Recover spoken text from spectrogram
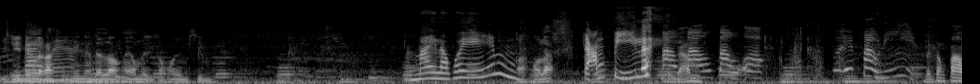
อีกนิดนึงแล้วกันได้อีกไหม นิดนึงเดี๋ยวลองให้ออมเล็ตกับพ่อเอ็มชิม มันไหม้แล้วพ่อเอ็มอะพอละ ดำปีเลยเป่าดำ เป่าเป่าออกเอ้ยเป่านี่ไม่ต้องเป่า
